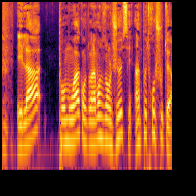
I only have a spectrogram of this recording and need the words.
et là, pour moi, quand on avance dans le jeu, c'est un peu trop shooter.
